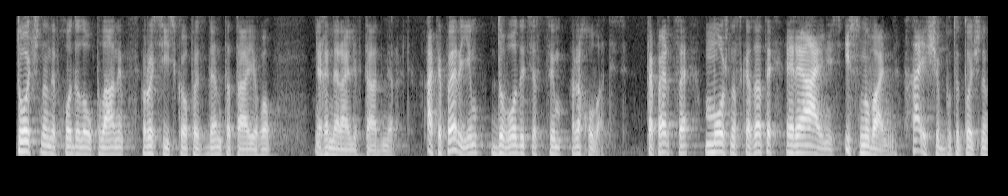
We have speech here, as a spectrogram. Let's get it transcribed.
точно не входило у плани російського президента та його генералів та адміралів. А тепер їм доводиться з цим рахуватися. Тепер це можна сказати реальність існування, а якщо бути точним,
